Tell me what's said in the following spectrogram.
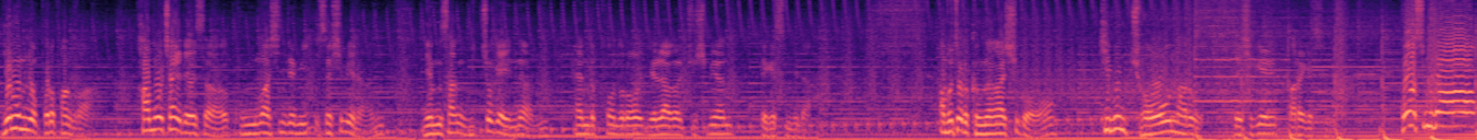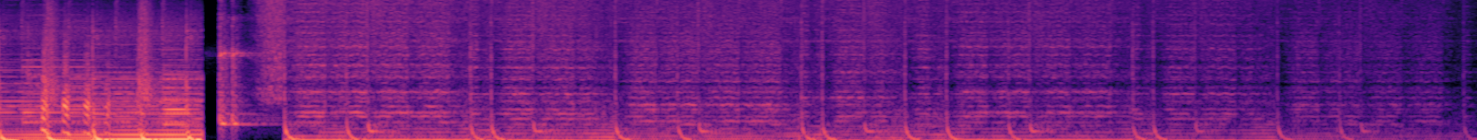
영업용 보로판과 화물차에 대해서 궁금하신 점이 있으시면 영상 위쪽에 있는 핸드폰으로 연락을 주시면 되겠습니다. 아무쪼록 건강하시고 기분 좋은 하루 되시길 바라겠습니다. 고맙습니다.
